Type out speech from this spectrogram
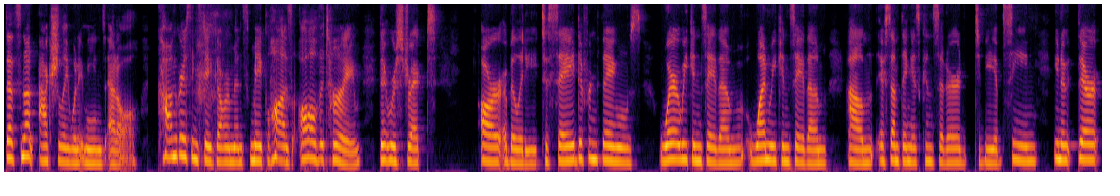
that's not actually what it means at all. Congress and state governments make laws all the time that restrict our ability to say different things, where we can say them, when we can say them, um, if something is considered to be obscene. You know, there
